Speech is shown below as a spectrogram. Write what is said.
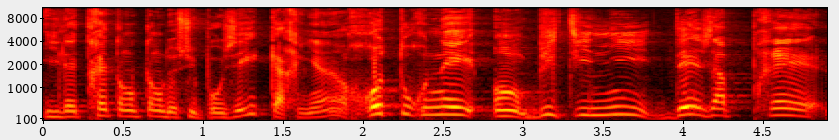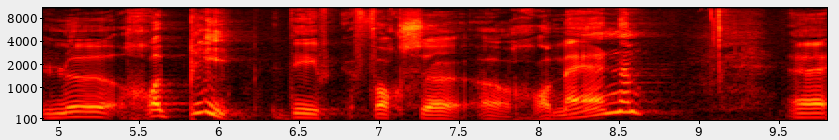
il est très tentant de supposer qu'Arien, retourné en Bithynie dès après le repli des forces romaines, euh,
